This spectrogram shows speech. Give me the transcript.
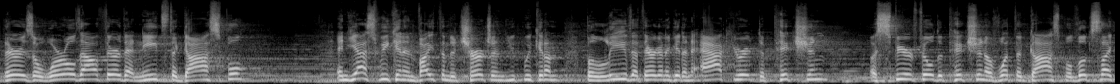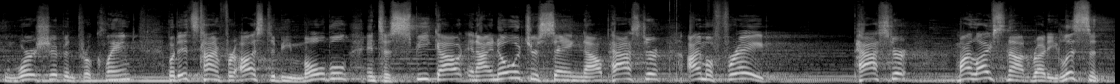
There is a world out there that needs the gospel. And yes, we can invite them to church and we can believe that they're going to get an accurate depiction a spirit filled depiction of what the gospel looks like in worship and proclaimed, but it's time for us to be mobile and to speak out. And I know what you're saying now, Pastor, I'm afraid. Pastor, my life's not ready. Listen,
